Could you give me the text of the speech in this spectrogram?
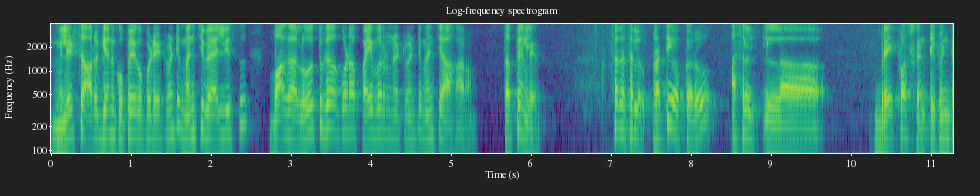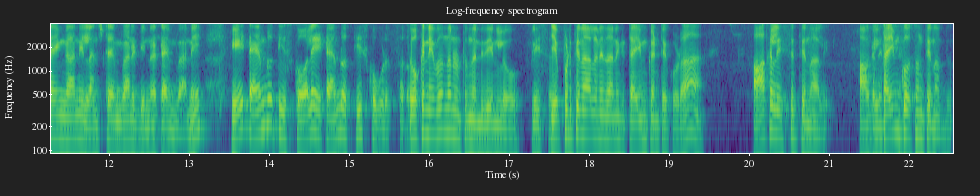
మిల్లెట్స్ ఆరోగ్యానికి ఉపయోగపడేటువంటి మంచి వాల్యూస్ బాగా లోతుగా కూడా ఫైబర్ ఉన్నటువంటి మంచి ఆహారం. తప్పేం లేదు. సార్ అసలు ప్రతి ఒక్కరు అసలు బ్రేక్ఫాస్ట్ కానీ టిఫిన్ టైం కానీ లంచ్ టైం కానీ డిన్నర్ టైం కానీ ఏ టైంలో తీసుకోవాలి ఏ టైంలో తీసుకోకూడదు సార్. ఒక నిబంధన ఉంటుందండి దీనిలో. Please, ఎప్పుడు తినాలనే దానికి టైం కంటే కూడా ఆకలిస్తే తినాలి. ఆకలి టైం కోసం తినద్దు.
